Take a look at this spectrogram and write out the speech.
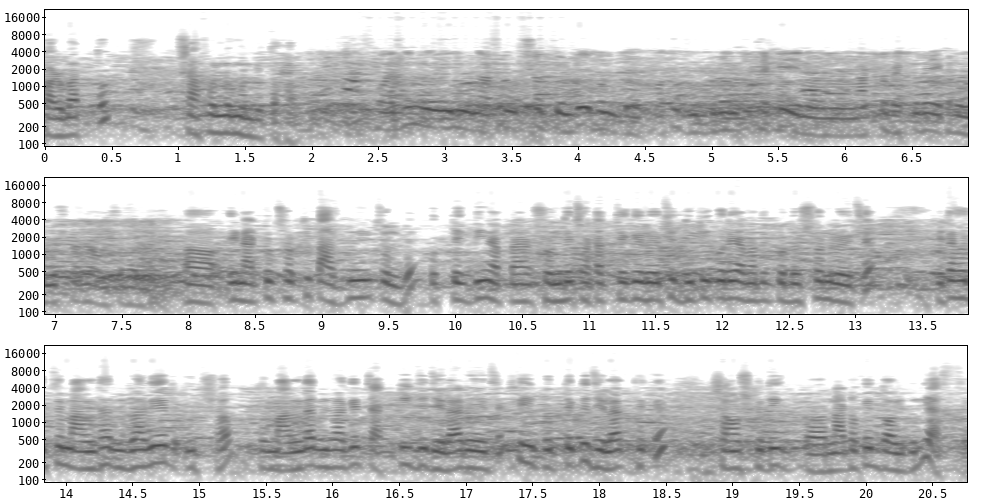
সর্বাত্মক সাফল্যমণ্ডিত হয়। এই নাট্য উৎসব চলবে এবং কত দূর দূরান্ত থেকে এই নাট্য ব্যক্তিরা এখানে অনুষ্ঠানে অংশগ্রহণ করবে আহ, এই পাঁচ দিন চলবে। প্রত্যেক দিন আপনার সন্ধ্যে ছটার থেকে রয়েছে দুটি করে আমাদের প্রদর্শন রয়েছে। এটা হচ্ছে মালদা বিভাগের উৎসব। তো মালদা বিভাগের চারটি যে জেলা রয়েছে সেই প্রত্যেকটি জেলার থেকে সাংস্কৃতিক নাটকের দলগুলি আসছে।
